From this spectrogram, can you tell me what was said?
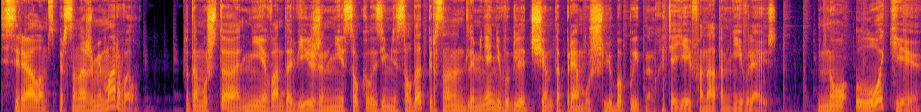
сериалам с персонажами Марвел, потому что ни WandaVision, ни Сокол и Зимний Солдат персонально для меня не выглядят чем-то прям уж любопытным, хотя я и фанатом не являюсь. Но Локи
